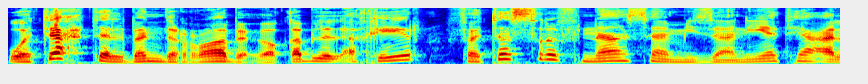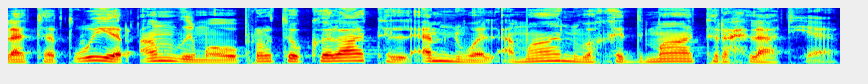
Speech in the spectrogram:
وتحت البند الرابع وقبل الأخير فتصرف ناسا ميزانيتها على تطوير أنظمة وبروتوكولات الأمن والأمان وخدمات رحلاتها.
